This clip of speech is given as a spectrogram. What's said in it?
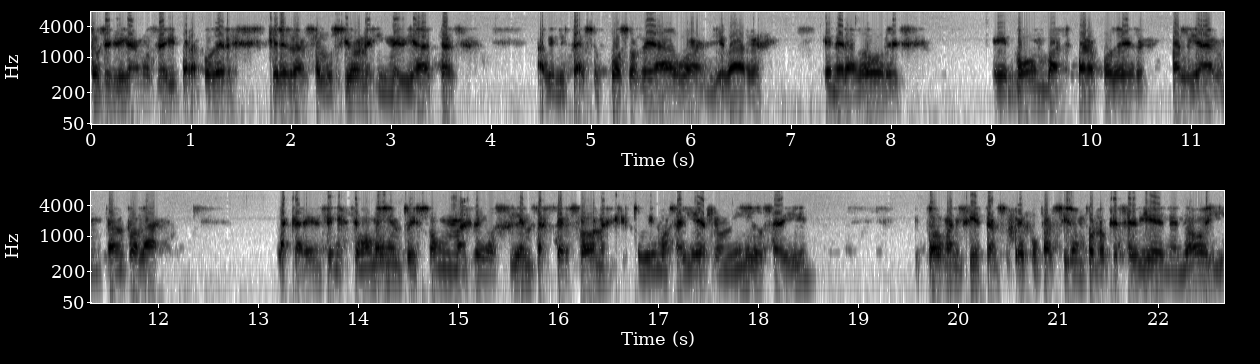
Entonces llegamos ahí para poder querer dar soluciones inmediatas, habilitar sus pozos de agua, llevar generadores, eh, bombas para poder paliar un tanto la la carencia en este momento y son más de 200 personas que estuvimos ayer reunidos ahí y todos manifiestan su preocupación por lo que se viene, ¿no? Y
